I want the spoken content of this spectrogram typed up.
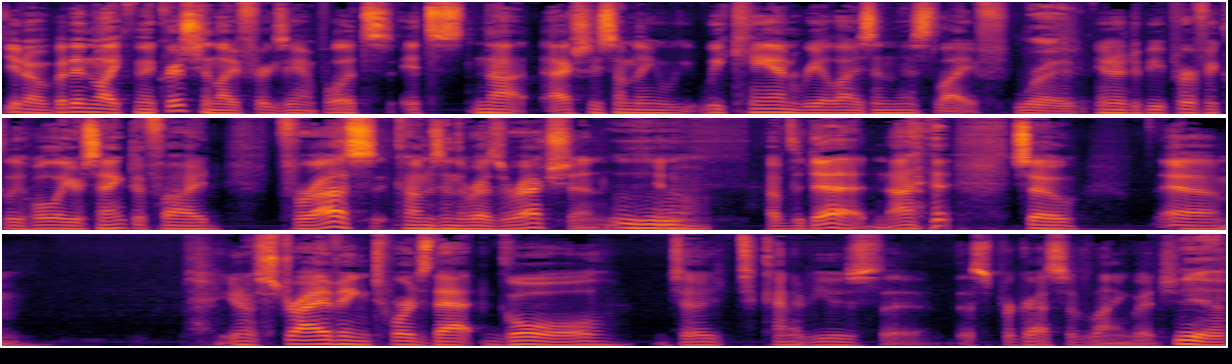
you know, but in like in the Christian life, for example, it's it's not actually something we, we can realize in this life Right. you know, to be perfectly holy or sanctified. For us, it comes in the resurrection, Mm-hmm. you know, of the dead. Not, so, um, you know, striving towards that goal to, to kind of use the, this progressive language. Yeah.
